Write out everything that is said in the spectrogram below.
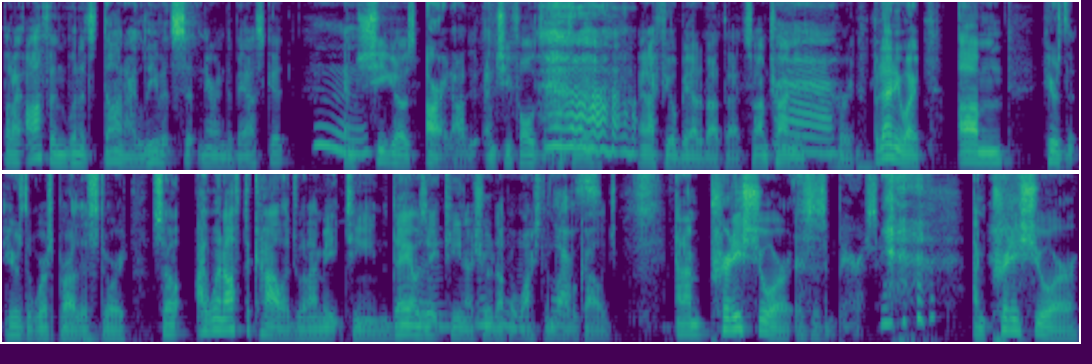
but I often, when it's done, I leave it sitting there in the basket. Hmm. And she goes, "All right, I'll do," it." and she folds it, it and I feel bad about that. So I'm trying Ah. to hurry. But anyway, um, here's the here's the worst part of this story. So I went off to college when I'm 18. The day I was 18, I showed up at Washington Bible Mm-hmm. College, and I'm pretty sure this is embarrassing. I'm pretty sure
